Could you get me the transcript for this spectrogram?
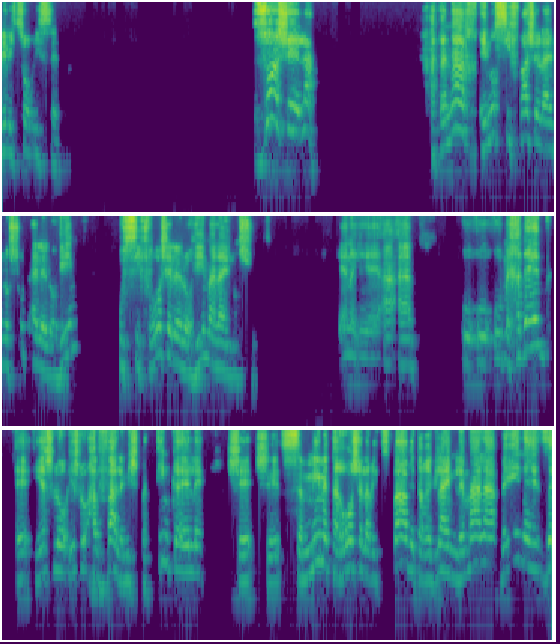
וליצור אי סדר. זו השאלה. התנ"ך אינו ספרה של האנושות על אלוהים, הוא ספרו של אלוהים על האנושות. כן, אה, אה, אה, הוא, הוא, הוא מחדד, יש לו, יש לו הבא למשפטים כאלה, ש, ששמים את הראש על הרצפה ואת הרגליים למעלה, והנה זה,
